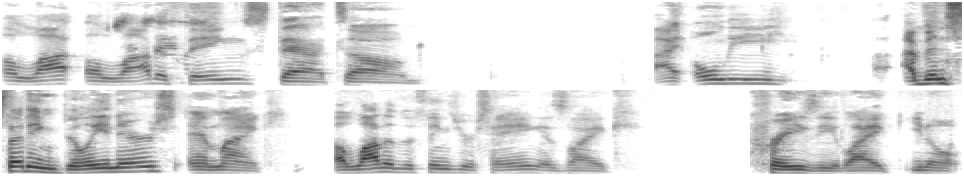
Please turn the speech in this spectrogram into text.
a lot, a lot of things that um, I only. I've been studying billionaires, and like a lot of the things you're saying is like crazy. Like you know,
